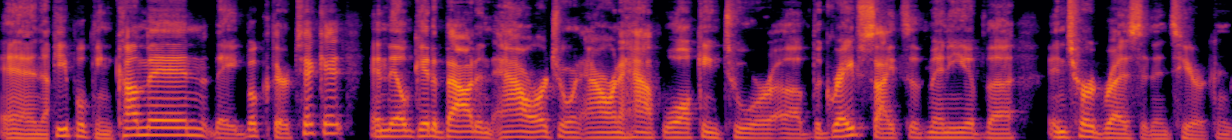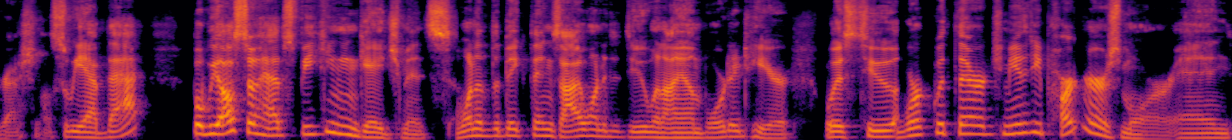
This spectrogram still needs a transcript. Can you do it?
And people can come in, they book their ticket, and they'll get about an hour to an hour and a half walking tour of the grave sites of many of the interred residents here at Congressional. So we have that. But we also have speaking engagements. One of the big things I wanted to do when I onboarded here was to work with their community partners more and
